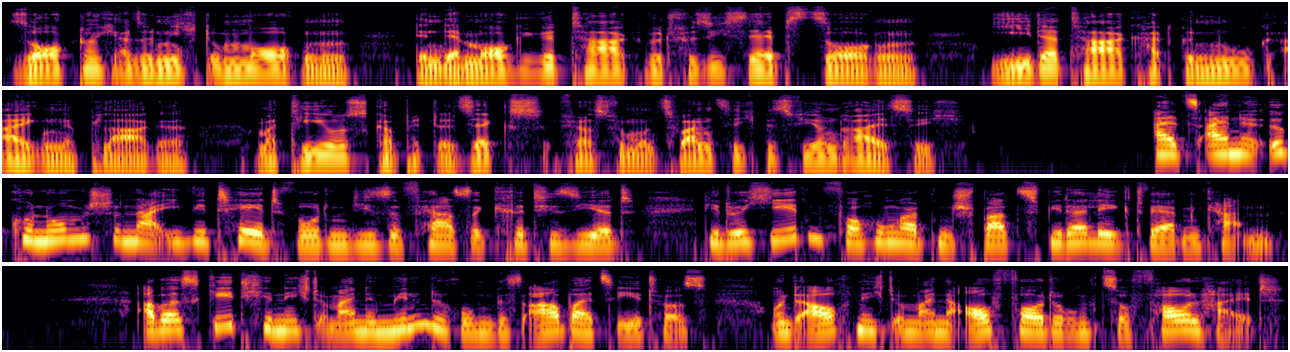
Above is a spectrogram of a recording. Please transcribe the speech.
Sorgt euch also nicht um morgen, denn der morgige Tag wird für sich selbst sorgen. Jeder Tag hat genug eigene Plage. Matthäus Kapitel 6, Vers 25 bis 34. Als eine ökonomische Naivität wurden diese Verse kritisiert, die durch jeden verhungerten Spatz widerlegt werden kann. Aber es geht hier nicht um eine Minderung des Arbeitsethos und auch nicht um eine Aufforderung zur Faulheit.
